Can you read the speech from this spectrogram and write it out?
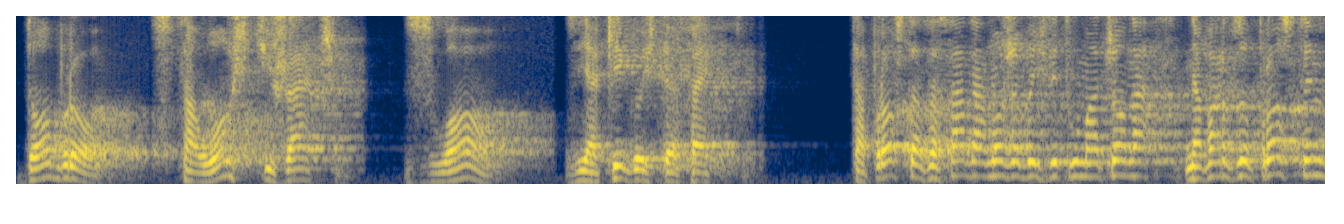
Dobro z całości rzeczy, zło z jakiegoś defektu. Ta prosta zasada może być wytłumaczona na bardzo prostym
